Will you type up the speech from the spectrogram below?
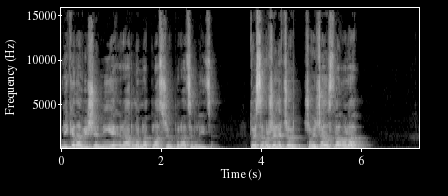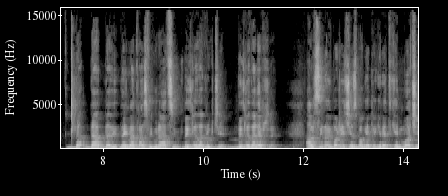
nikada više nije radilo na plastičnim operacijama lica. To je samo želja čovječanstva, ona da, da, da, da, ima transfiguraciju, da izgleda drugčije, da izgleda ljepše. Ali sinovi Božji će zbog epigenetike moći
